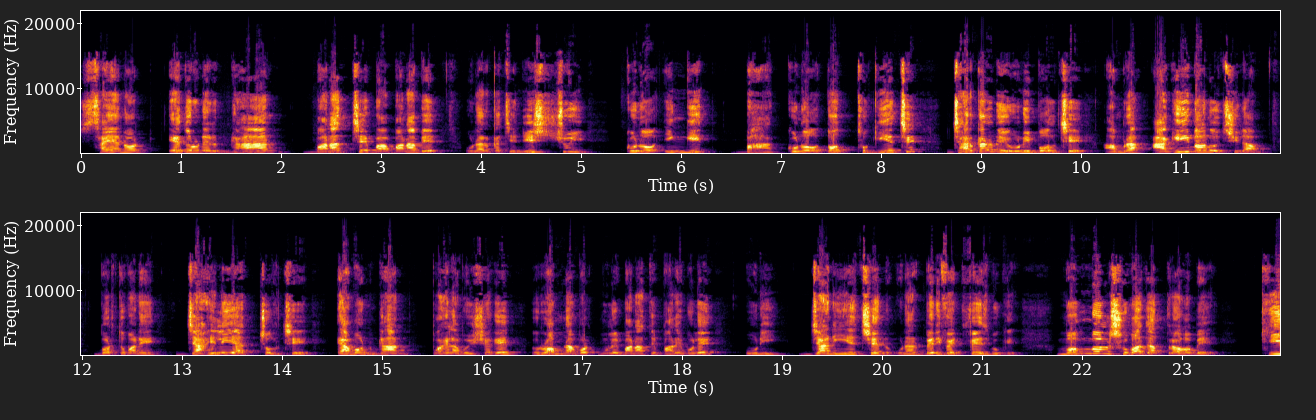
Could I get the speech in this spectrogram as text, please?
ছায়ানট, এ ধরনের গান বানাচ্ছে বা বানাবে, ওনার কাছে নিশ্চয়ই কোনো ইঙ্গিত বা কোনো তথ্য গিয়েছে, যার কারণে উনি বলছে, আমরা আগেই ভালো ছিলাম, বর্তমানে জাহিলিয়াত চলছে। এমন গান পহেলা বৈশাখে রমনা বটমূলে বানাতে পারে বলে উনি জানিয়েছেন ওনার ভেরিফাইড ফেসবুকে। মঙ্গল শোভাযাত্রা হবে, কি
